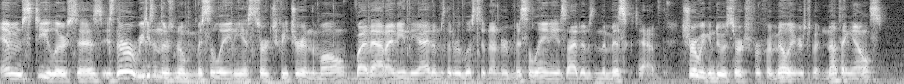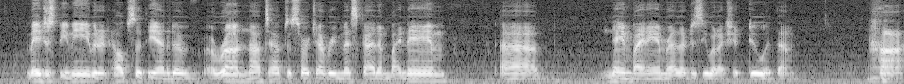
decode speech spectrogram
M. Steeler says, "Is there a reason there's no miscellaneous search feature in the mall? By that I mean the items that are listed under miscellaneous items in the MISC tab. Sure, we can do a search for familiars, but nothing else. May just be me, but it helps at the end of a run not to have to search every MISC item by name, uh, name by name rather, to see what I should do with them. Huh?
